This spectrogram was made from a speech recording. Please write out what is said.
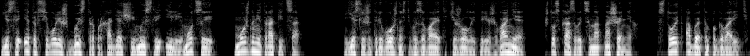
если это всего лишь быстро проходящие мысли или эмоции, можно не торопиться. Если же тревожность вызывает тяжелые переживания, что сказывается на отношениях, стоит об этом поговорить.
